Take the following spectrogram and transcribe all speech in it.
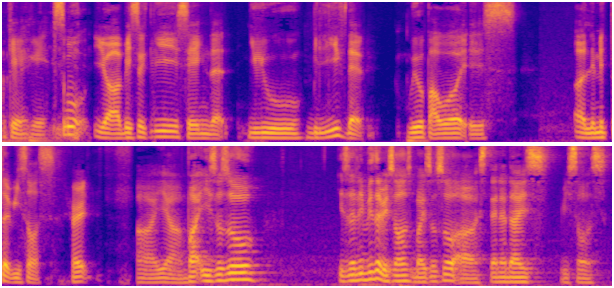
Okay, okay. So you are basically saying that you believe that willpower is a limited resource, right? Uh, yeah, but it's also it's a limited resource, but it's also a standardized resource.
